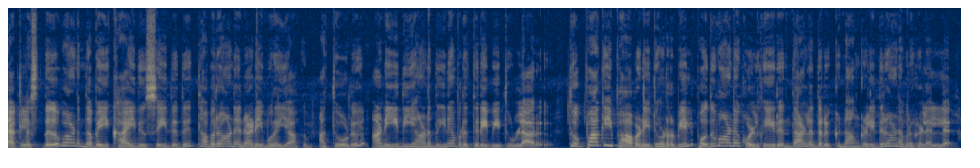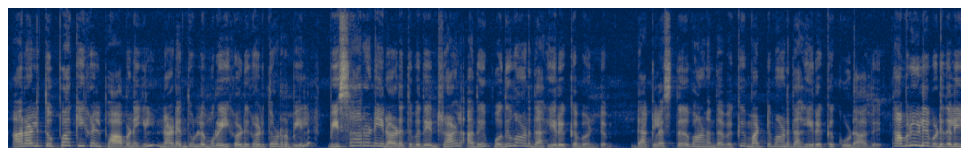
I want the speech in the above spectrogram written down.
டக்ளஸ் தேவானந்தவை கைது செய்தது தவறான நடைமுறையாகும். அத்தோடு அநீதியானது என அவர் தெரிவித்துள்ளார். துப்பாக்கி பாவனை தொடர்பில் பொதுவான கொள்கை இருந்தால் அதற்கு நாங்கள் எதிரானவர்கள் அல்ல. ஆனால் துப்பாக்கிகள் பாவனையில் நடந்துள்ள முறைகேடுகள் தொடர்பில் விசாரணை நடத்துவதென்றால் அது பொதுவானதாக இருக்க வேண்டும். டக்ளஸ் தேவானந்தாவுக்கு மட்டுமானதாக இருக்கக்கூடாது. தமிழீழ விடுதலை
